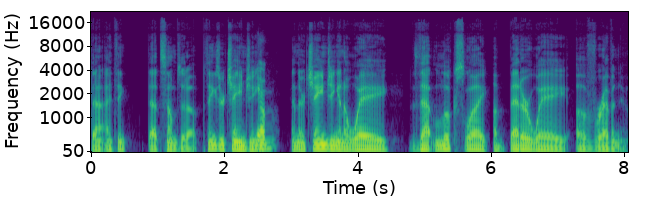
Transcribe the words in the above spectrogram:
That I think that sums it up. Things are changing, Yep. and they're changing in a way that looks like a better way of revenue.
